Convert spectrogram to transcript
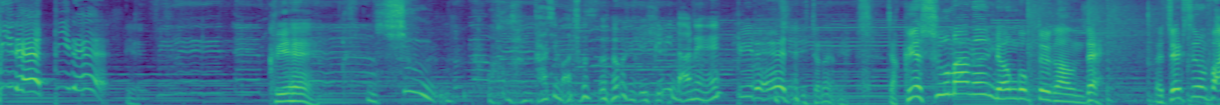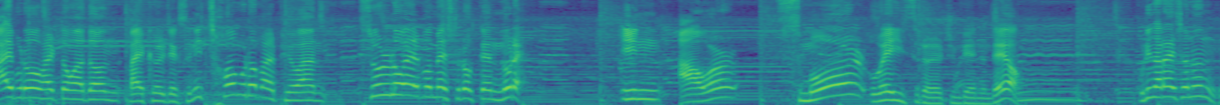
Beat it, beat it. 예. 그의 힘 다시 맞췄어요. 이게 힘이 나네. 삐레 있잖아요. 예. 자, 그의 수많은 명곡들 가운데 잭슨 5로 활동하던 마이클 잭슨이 처음으로 발표한 솔로 앨범에 수록된 노래 In Our Small Ways를 준비했는데요. 우리나라에서는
